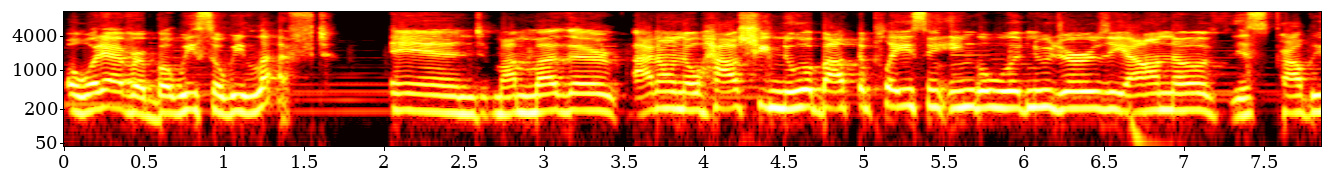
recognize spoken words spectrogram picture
or whatever. But we so we left. And my mother, I don't know how she knew about the place in Englewood, New Jersey. I don't know if it's probably,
